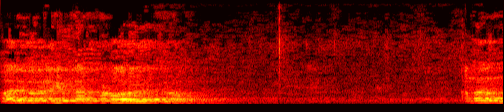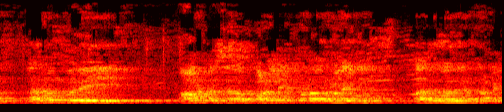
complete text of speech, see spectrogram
வருக வருகின்ற அன்போடு வரவேற்கிறோம். அண்ணன் தருமபுரி மாவட்ட சில பழனிப்பன் அவர்களையும் வருக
